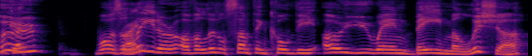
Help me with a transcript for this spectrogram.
who Okay. was a Right. leader of a little something called the OUNB militia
